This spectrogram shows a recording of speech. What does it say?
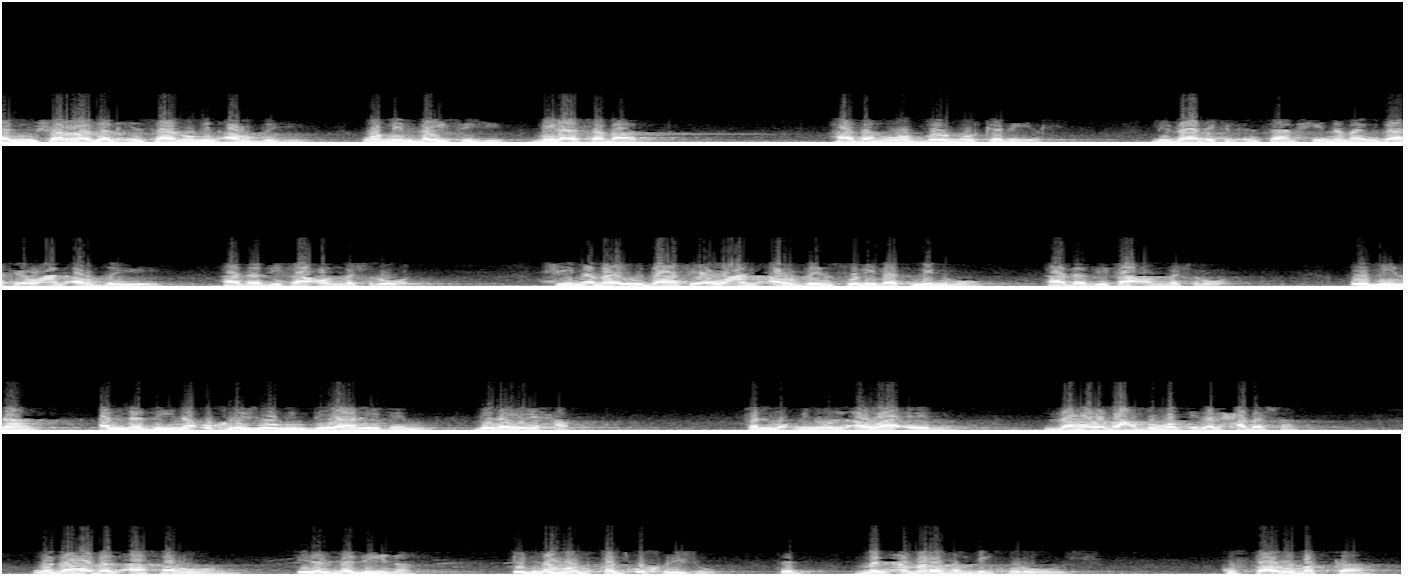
أن يشرد الإنسان من أرضه ومن بيته بلا سبب هذا هو الظلم الكبير. لذلك الإنسان حينما يدافع عن أرضه هذا دفاع مشروع. حينما يدافع عن أرض سلبت منه هذا دفاع مشروع. أذن الذين أخرجوا من ديارهم بغير حق. فالمؤمنون الأوائل ذهب بعضهم إلى الحبشة وذهب الآخرون إلى المدينة. إنهم قد أخرجوا. طيب من أمرهم بالخروج؟ كفار مكة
